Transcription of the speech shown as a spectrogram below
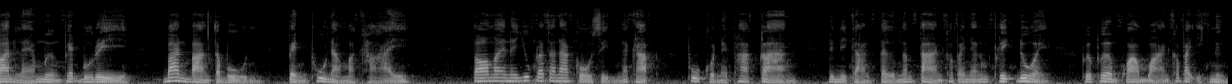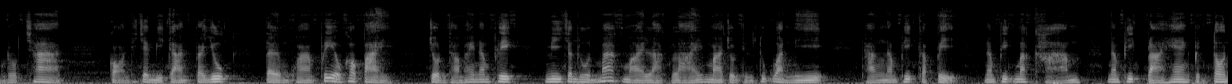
บ้านแหลมเมืองเพชรบุรี บ้านบางตะบูนเป็นผู้นำมาขาย ต่อมาในยุครัตนโกสินทร์นะครับ ผู้คนในภาคกลางได้มีการเติมน้ำตาลเข้าไปในน้ำพริกด้วย เพื่อเพิ่มความหวานเข้าไปอีกหนึ่งรสชาติ ก่อนที่จะมีการประยุกต์เติมความเปรี้ยวเข้าไป จนทำให้น้ำพริกมีจำนวนมากมายหลากหลายมาจนถึงทุกวันนี้ ทั้งน้ำพริกกะปิ น้ำพริกมะขาม น้ำพริกปลาแห้งเป็นต้น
